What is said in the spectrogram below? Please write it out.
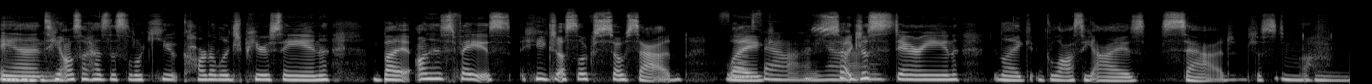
And he also has this little cute cartilage piercing, but on his face, he just looks so sad. like sad, so just staring like glossy eyes sad just Mm-hmm.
